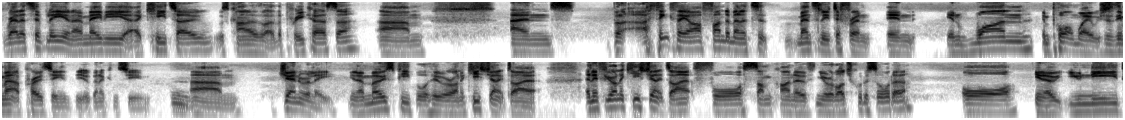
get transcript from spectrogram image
relatively. You know, maybe uh, keto was kind of like the precursor, um, and but I think they are fundamentally different in in one important way, which is the amount of protein that you're going to consume. Mm. Um, generally, you know, most people who are on a ketogenic diet, and if you're on a ketogenic diet for some kind of neurological disorder, or you know you need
